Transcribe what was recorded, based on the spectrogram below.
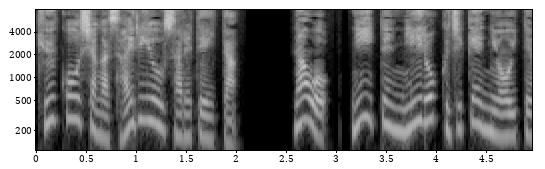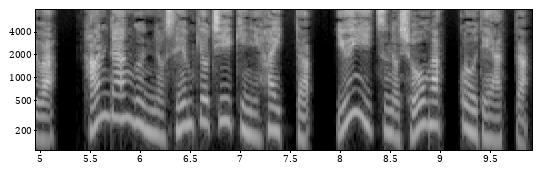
旧校舎が再利用されていた。なお、2.26事件においては、反乱軍の選挙地域に入った唯一の小学校であった。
